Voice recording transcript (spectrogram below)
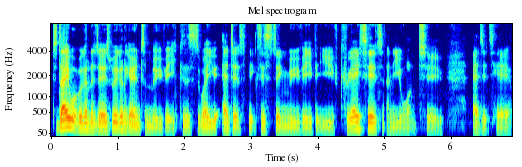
Today what we're going to do is we're going to go into movie because this is where you edit the existing movie that you've created and you want to edit here.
